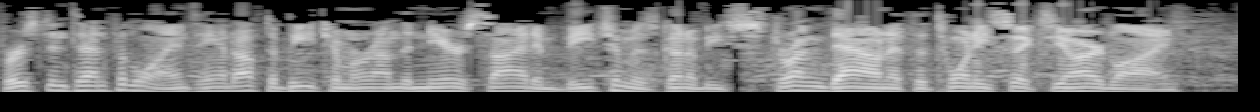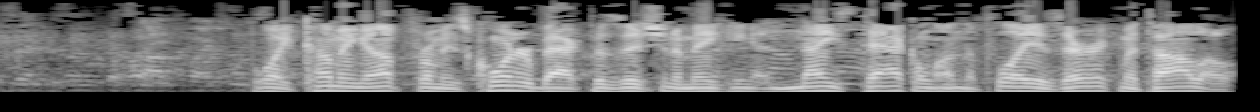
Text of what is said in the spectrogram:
First and 10 for the Lions. Hand off to Beecham around the near side and Beecham is going to be strung down at the 26 yard line. Boy, coming up from his cornerback position and making a nice tackle on the play is Eric Metallo.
